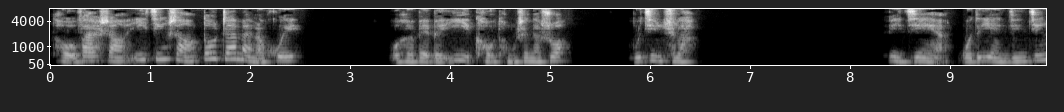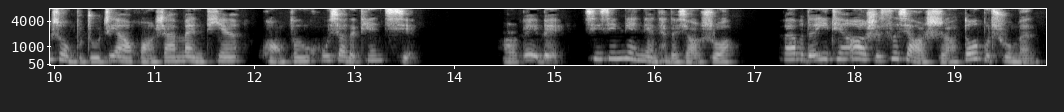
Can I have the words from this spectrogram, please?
头发上、衣襟上都沾满了灰。我和贝贝异口同声地说：“不进去了。”毕竟我的眼睛经受不住这样黄沙漫天、狂风呼啸的天气，而贝贝心心念念他的小说，巴不得一天二十四小时都不出门。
